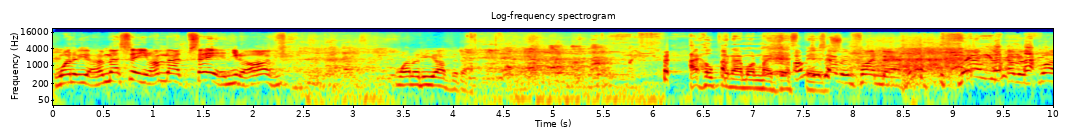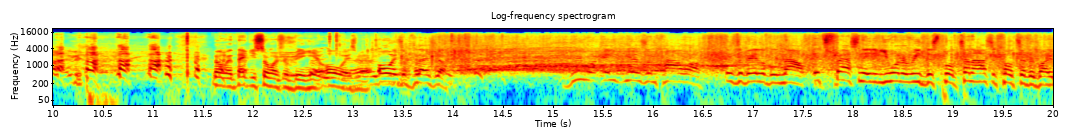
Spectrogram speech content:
One or the other. I'm not saying, I'm not saying, you know, one or the other though. I hope when I'm on my deathbed. I'm just having fun now. now I'm just having fun. No, man, thank you so much for being here. Always, man. Always a pleasure. We Were Eight Years in Power is available now. It's fascinating. You want to read this book. Ta-Nehisi Coates, everybody.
